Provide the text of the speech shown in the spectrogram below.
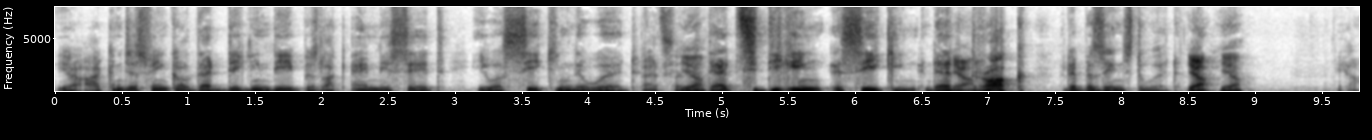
Yeah. I can just think of that digging deep is like Andy said, he was seeking the word. That's it. yeah, That's digging is seeking. That Yeah. rock represents the word. Yeah. yeah. Yeah.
